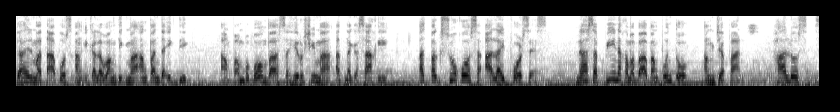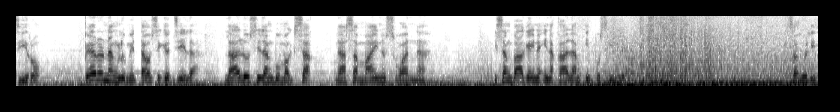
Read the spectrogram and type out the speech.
dahil matapos ang ikalawang digmaang pandaigdig, ang pambobomba sa Hiroshima at Nagasaki at pagsuko sa Allied Forces. Nasa pinakamababang punto ang Japan, halos zero. Pero nang lumitaw si Godzilla, lalo silang bumagsak, nasa minus one na. Isang bagay na inakalang imposible. Sa huli,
